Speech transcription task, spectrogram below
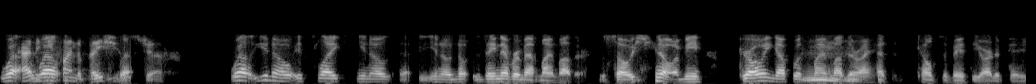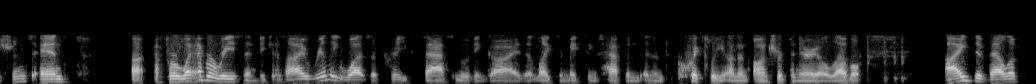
well, how did well, you find the patience, well, Jeff? Well, you know, it's like you know, uh, you know, no, they never met my mother, so you know, I mean, growing up with my mother, mm. I had to cultivate the art of patience. And uh, for whatever reason, because I really was a pretty fast moving guy that liked to make things happen quickly on an entrepreneurial level, I developed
